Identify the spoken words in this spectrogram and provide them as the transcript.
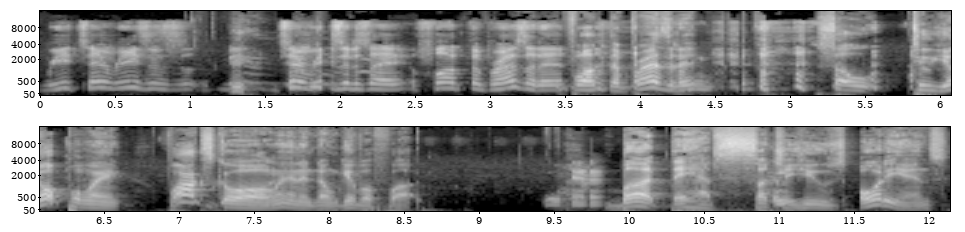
read ten reasons. ten reasons to say fuck the president. Fuck the president. so to your point, Fox go all in and don't give a fuck. Yeah. But they have such a huge audience,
